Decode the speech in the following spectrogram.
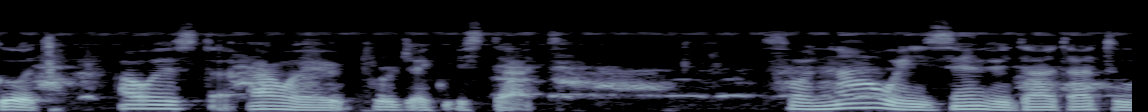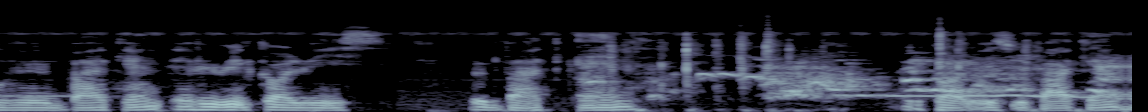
Good. Our our project will start so now we send the data to the backend if we call this the backend we call this the backend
